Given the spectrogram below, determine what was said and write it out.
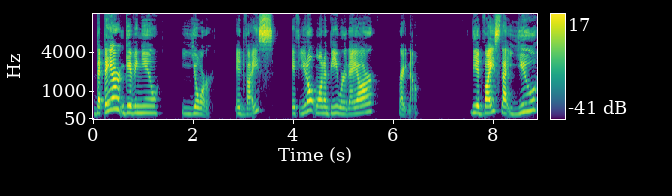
that they aren't giving you your advice if you don't want to be where they are right now. The advice that you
